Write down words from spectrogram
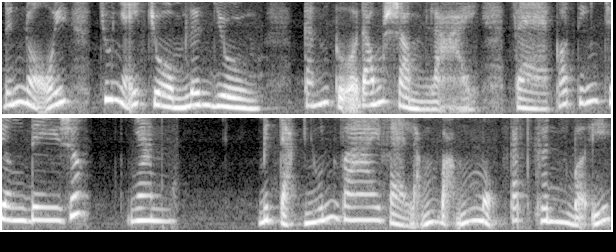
đến nỗi chú nhảy chồm lên giường. Cánh cửa đóng sầm lại và có tiếng chân đi rất nhanh. Mít đặt nhún vai và lẩm bẩm một cách khinh bỉ.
